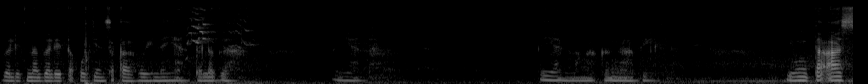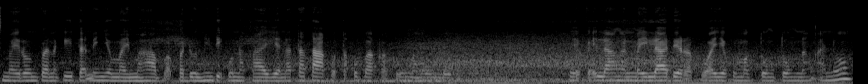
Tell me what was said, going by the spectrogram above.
Galit na galit ako dyan sa kahoy na yan talaga. Ayan. Ayan mga kangabil. Yung taas, mayroon pa nakita ninyo may mahaba pa doon. Hindi ko na kaya. Natatakot ako baka ako'y mahulog. Kaya kailangan may ladder ako. Ayaw ko magtungtong ng ano.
